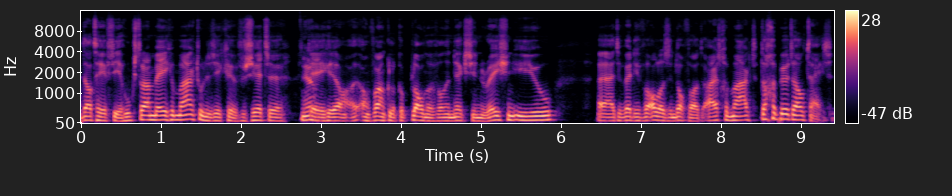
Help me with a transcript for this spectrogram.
dat heeft de heer Hoekstra meegemaakt toen hij zich verzette ja. tegen de aanvankelijke plannen van de Next Generation EU. Uh, toen werd hij voor alles en nog wat uitgemaakt. Dat gebeurt altijd.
